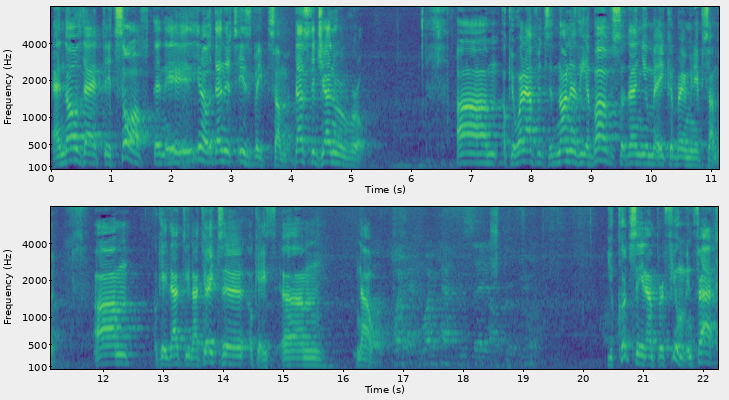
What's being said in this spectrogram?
And those that it's soft, then it, you know, then it's isbei some. That's the general rule. Um, okay, what happens if none of the above? So then you make a Berminip Summit. Um, okay, that you not yet. Uh, okay, um, now. You could say it on perfume. In fact,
